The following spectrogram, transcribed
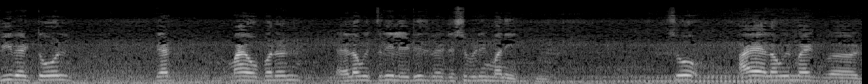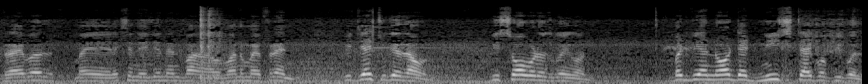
We were told that my opponent, along with three ladies, were distributing money. So I, along with my uh, driver, my election agent, and one one of my friends, we just took a round. We saw what was going on. But we are not that niche type of people.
